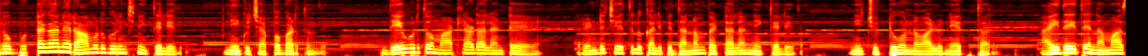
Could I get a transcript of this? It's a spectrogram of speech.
నువ్వు పుట్టగానే రాముడు గురించి నీకు తెలియదు నీకు చెప్పబడుతుంది. దేవుడితో మాట్లాడాలంటే రెండు చేతులు కలిపి దండం పెట్టాలని నీకు తెలియదు నీ చుట్టూ ఉన్న వాళ్ళు నేర్పుతారు. ఐదైతే నమాజ్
